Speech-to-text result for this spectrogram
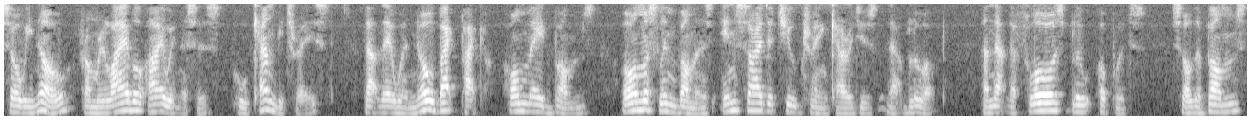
So we know from reliable eyewitnesses who can be traced that there were no backpack homemade bombs or Muslim bombers inside the tube train carriages that blew up, and that the floors blew upwards, so the bombs,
